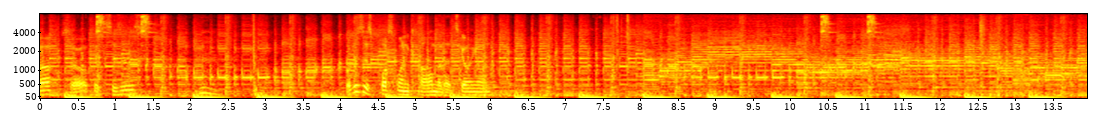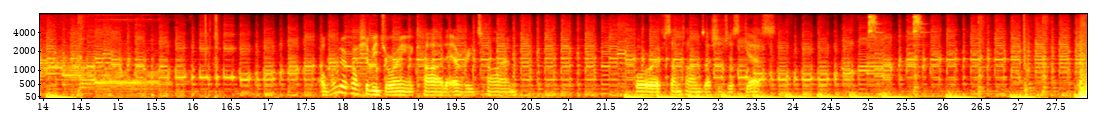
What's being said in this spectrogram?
Paper, so I'll pick scissors. What is this plus one karma that's going on? I wonder if I should be drawing a card every time. Or if sometimes I should just guess. Because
